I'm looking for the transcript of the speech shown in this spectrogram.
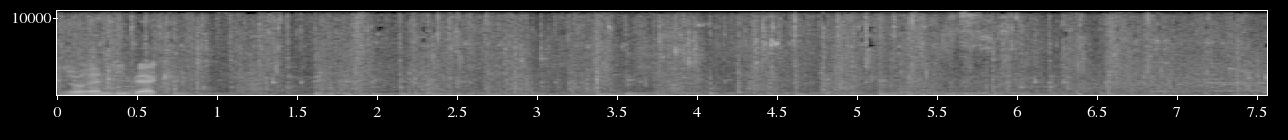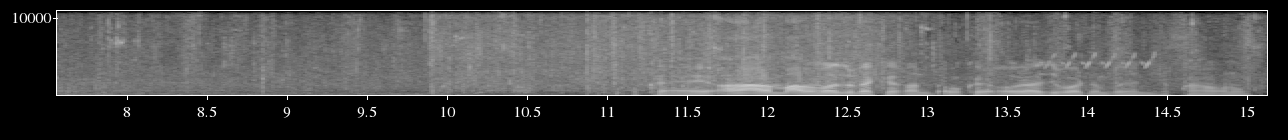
Wieso rennen die weg? Okay, ah, einmal mal so weggerannt. Okay, oder sie wollten irgendwo hin. Ich habe keine Ahnung.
